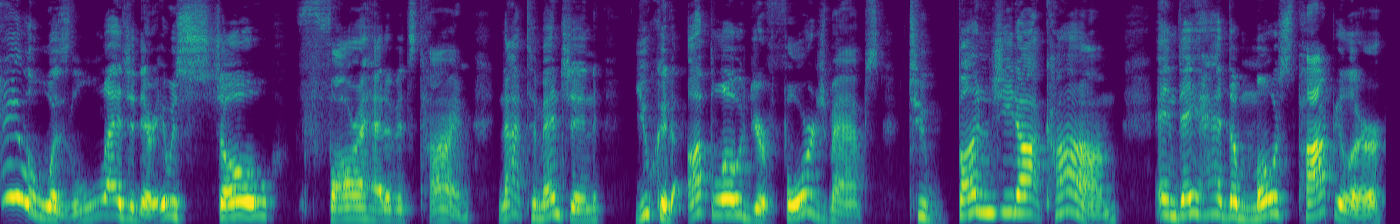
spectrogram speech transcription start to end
Halo was legendary. It was so far ahead of its time. Not to mention, you could upload your forge maps to Bungie.com and they had the most popular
